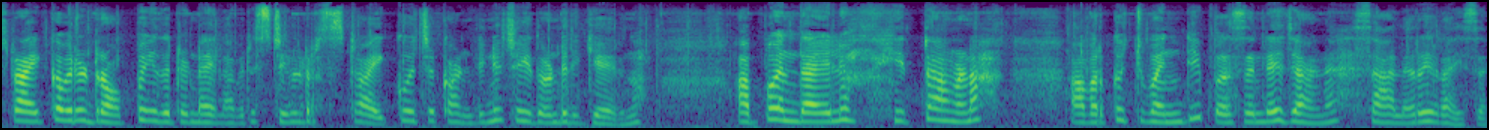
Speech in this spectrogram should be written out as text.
സ്ട്രൈക്ക് അവർ ഡ്രോപ്പ് ചെയ്തിട്ടുണ്ടായില്ല. അവർ സ്റ്റിൽ സ്ട്രൈക്ക് വെച്ച് കണ്ടിന്യൂ ചെയ്തുകൊണ്ടിരിക്കുകയായിരുന്നു അപ്പോൾ എന്തായാലും ഇത്തവണ അവർക്ക് ട്വന്റി പെർസെന്റേജ് ആണ് സാലറി റൈസ്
